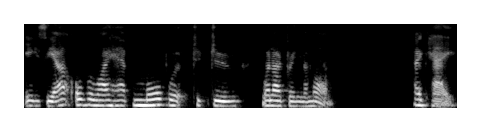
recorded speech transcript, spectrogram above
easier or will I have more work to do when I bring them on? Okay,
